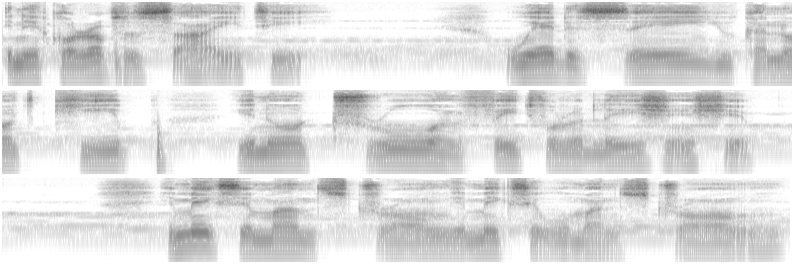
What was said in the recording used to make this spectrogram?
In a corrupt society where they say you cannot keep, you know, true and faithful relationship. It makes a man strong, it makes a woman strong.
